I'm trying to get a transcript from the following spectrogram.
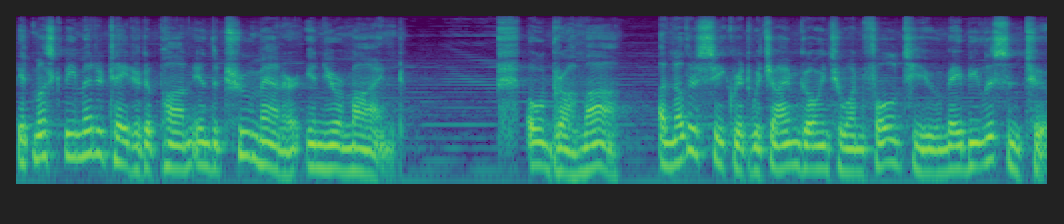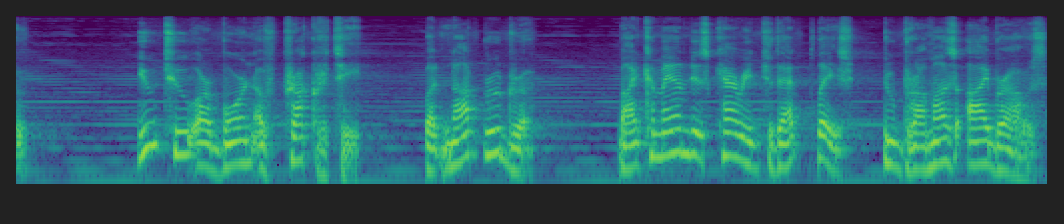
it must be meditated upon in the true manner in your mind. O Brahma, another secret which I am going to unfold to you may be listened to. You too are born of Prakriti, but not Rudra. My command is carried to that place to Brahma's eyebrows.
